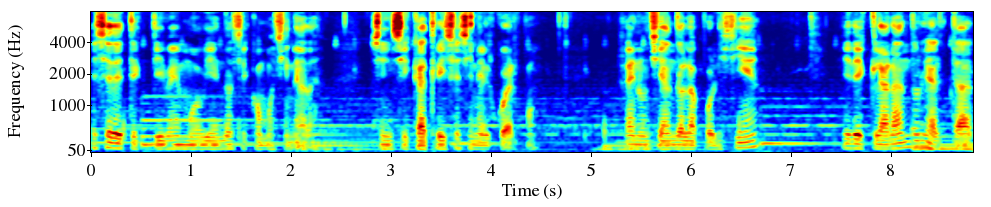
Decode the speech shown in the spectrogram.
ese detective moviéndose como si nada, sin cicatrices en el cuerpo, renunciando a la policía y declarando lealtad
